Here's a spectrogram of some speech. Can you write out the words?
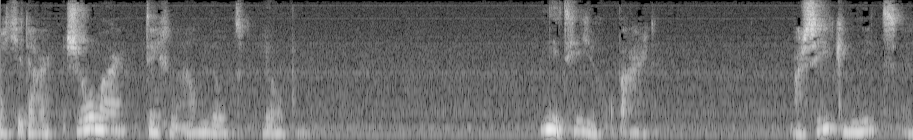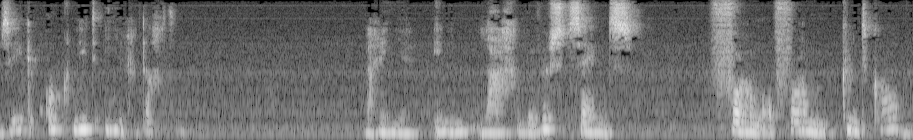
dat je daar zomaar tegenaan wilt lopen. Niet hier op aarde. Maar zeker niet, en zeker ook niet in je gedachten. waarin je in een lage bewustzijnsvorm of vorm kunt komen.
